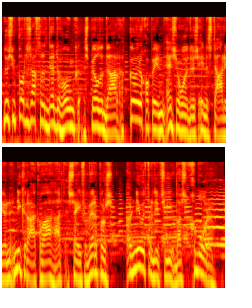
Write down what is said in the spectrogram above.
De supporters achter het derde honk speelden daar keurig op in en zongen dus in het stadion Nicaragua had zeven werpers. Een nieuwe traditie was geboren.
